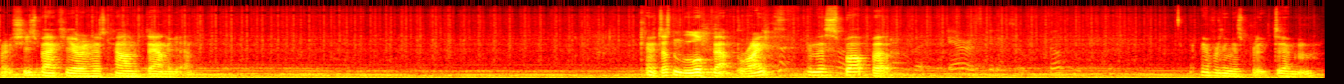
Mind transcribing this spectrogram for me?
Right, she's back here and has calmed down again. Okay, it doesn't look that bright in this spot, but the air is getting so filthy lately. everything is pretty dim.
